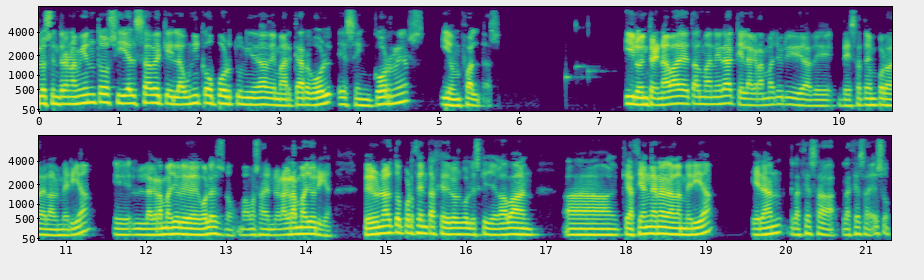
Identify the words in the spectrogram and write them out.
los entrenamientos y él sabe que la única oportunidad de marcar gol es en corners y en faltas y lo entrenaba de tal manera que la gran mayoría de, esa temporada de la Almería, eh, la gran mayoría de goles, no, vamos a ver, no la gran mayoría, pero un alto porcentaje de los goles que llegaban a, que hacían ganar a la Almería eran gracias a, gracias a eso.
